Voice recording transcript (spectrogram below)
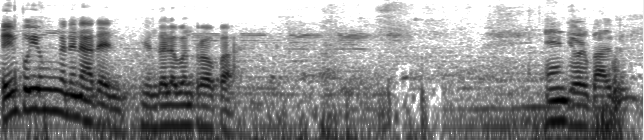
Ayun po yung ano natin, yung dalawang tropa. And your balcony.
